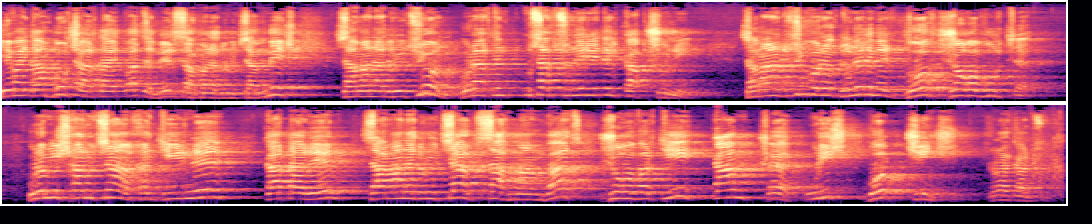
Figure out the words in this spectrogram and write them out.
Եվ այդ ամբողջ արտահայտված է մեր սահմանադրության մեջ, Սամանադրություն, որ արդեն կուսակցությունների հետ էլ կապ չունի։ Սամանադրություն, որը դունել է մեր ողջ ժողովուրդը։ Ուրեմն իշխանության խնդիրն է կատարել սահմանադրությամբ սահմանված ժողովրդի կամքը, ուրիշ ոչինչ։ Շնորհակալություն։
